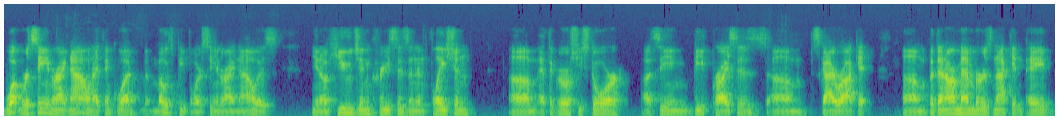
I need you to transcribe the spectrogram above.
what we're seeing right now, and I think what most people are seeing right now, is you know, huge increases in inflation um, at the grocery store, uh, seeing beef prices um, skyrocket. Um, but then our members not getting paid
